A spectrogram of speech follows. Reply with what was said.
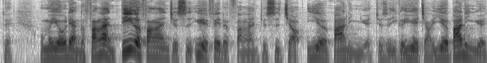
对，我们有两个方案。第一个方案就是月费的方案，就是缴一二八零元，就是一个月缴一二八零元，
